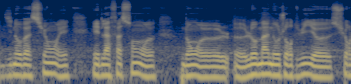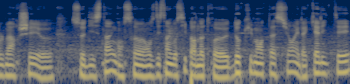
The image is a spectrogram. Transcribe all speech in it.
d'innovation et, de la façon dont euh, euh, l'Oman aujourd'hui euh, sur le marché se distingue. On se, distingue aussi par notre documentation et la qualité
